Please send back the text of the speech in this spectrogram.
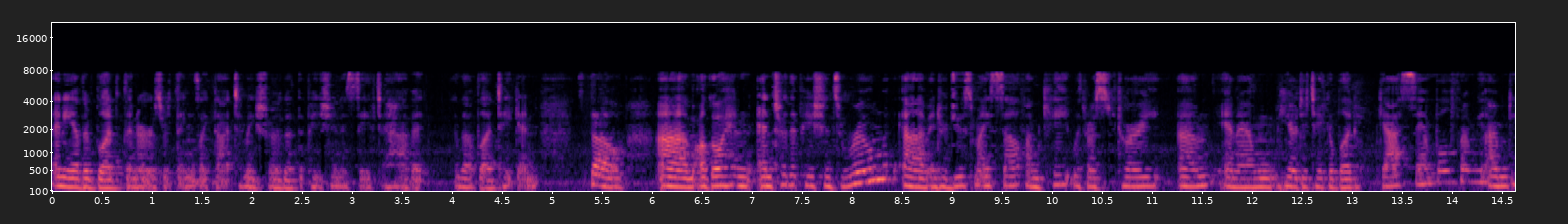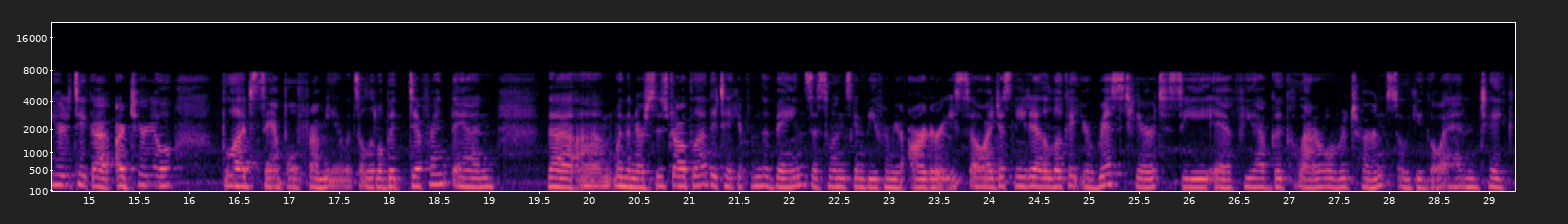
any other blood thinners or things like that to make sure that the patient is safe to have it, the blood taken. So um, I'll go ahead and enter the patient's room, um, introduce myself. I'm Kate with Respiratory, um, and I'm here to take a blood gas sample from you. I'm here to take an arterial blood sample from you. It's a little bit different than the um, when the nurses draw blood, they take it from the veins. This one's going to be from your artery. So I just need to look at your wrist here to see if you have good collateral return. So we could go ahead and take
